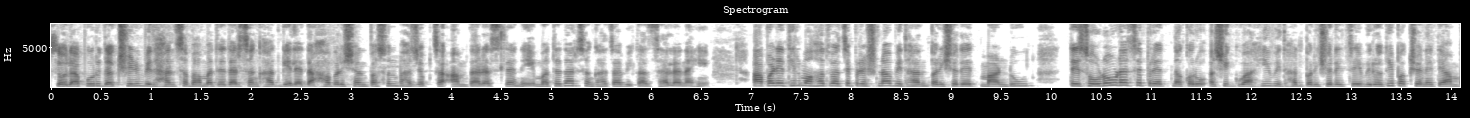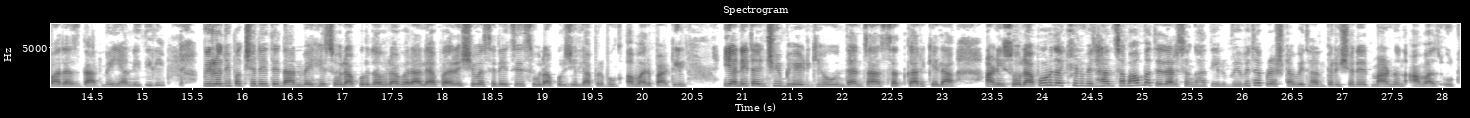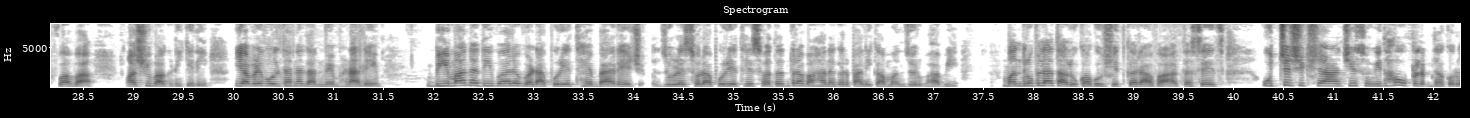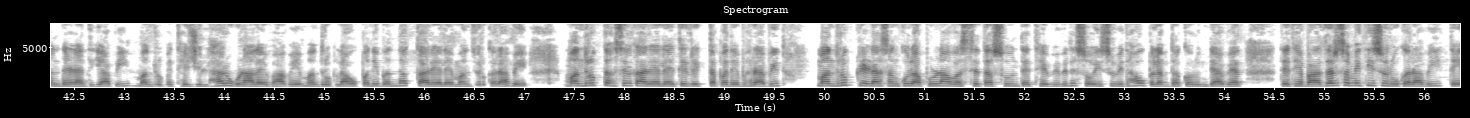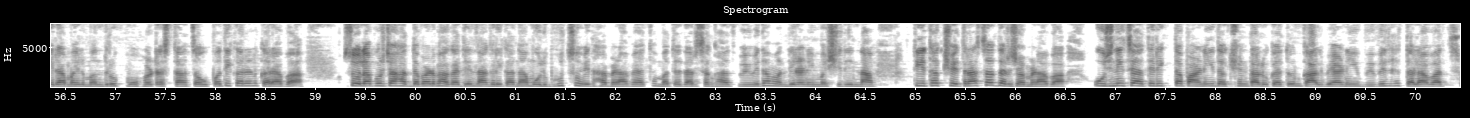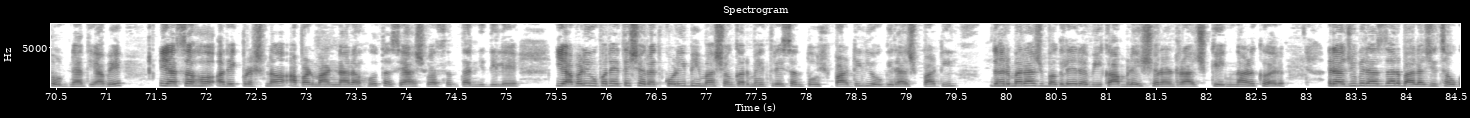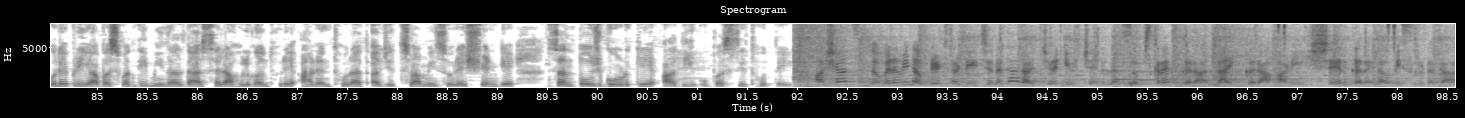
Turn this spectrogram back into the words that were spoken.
सोलापूर दक्षिण विधानसभा मतदारसंघात गेल्या दहा वर्षांपासून भाजपचा आमदार असल्याने मतदारसंघाचा विकास झाला नाही. आपण येथील महत्त्वाचे प्रश्न विधान परिषदेत मांडून ते सोडवण्याचे प्रयत्न करू अशी ग्वाही विधान परिषदेचे विरोधी पक्षनेते अंबादास दानवे यांनी दिली. विरोधी पक्षनेते दानवे हे सोलापूर दौऱ्यावर आल्यावर शिवसेनेचे सोलापूर जिल्हा प्रमुख अमर पाटील यांनी त्यांची भेट घेऊन त्यांचा सत्कार केला आणि सोलापूर दक्षिण विधानसभा मतदारसंघातील विविध प्रश्न विधान परिषदेत मांडून आवाज उठवावा अशी मागणी केली. यावेळी बोलताना दानवे म्हणाले भीमा नदीवर वडापूर येथे बॅरेज जुळे सोलापूर येथे स्वतंत्र महानगरपालिका मंजूर व्हावी मंद्रुपला तालुका घोषित करावा तसेच उच्च शिक्षणाची सुविधा उपलब्ध करून देण्यात यावी मंद्रुप येथे जिल्हा रुग्णालय व्हावे मंद्रुपला उपनिबंधक कार्यालय मंजूर करावे मंद्रुप तहसील कार्यालयातील रिक्त पदे भरावीत मंद्रुप क्रीडा संकुल अपूर्ण अवस्थेत असून तेथे विविध सोयी सुविधा उपलब्ध करून द्याव्यात तेथे बाजार समिती सुरू करावी तेरा मैल मंद्रुप मोहोळ रस्ता चौपदीकरण करावा सोलापूरच्या हद्दबाड भागातील नागरिकांना मूलभूत सुविधा मिळाव्यात. मतदारसंघात विविध मंदिर आणि मशिदींना तीर्थक्षेत्राचा दर्जा मिळावा. उजनीचे अतिरिक्त पाणी दक्षिण तालुक्यातून कालवे आणि विविध तलावात सोडण्यात यावे. यासह अनेक प्रश्न आपण मांडणार आहोत असे आश्वासन त्यांनी दिले. यावेळी उपनेते शरद कोळी भीमाशंकर म्हेत्रे संतोष पाटील योगीराज पाटील धर्मराज बगले रवी कांबळे शरणराज केंगनाळकर राजू बिराजदार बालाजी चौगुले प्रिया बसवंती मिनल दास राहुल गंधुरे आनंद थोरात अजित स्वामी सुरेश शेंडगे संतोष घोडके आदी उपस्थित होते. अशाच नवनवीन अपडेटसाठी जनता राज्य न्यूज चॅनलला सबस्क्राईब करा लाईक करा आणि शेअर करायला विसरू नका.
